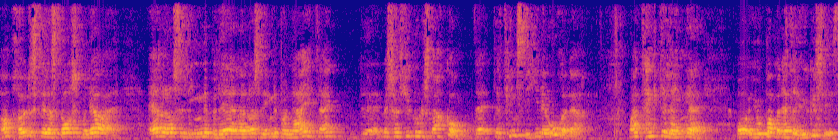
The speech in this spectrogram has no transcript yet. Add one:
Han prøvde å stille spørsmål. ja, Er det noe som ligner på det? eller noe som ligner på Nei, nei vi skjønner ikke hva du snakker om. Det, det fins ikke det ordet der. Og han tenkte lenge og jobba med dette ukevis.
